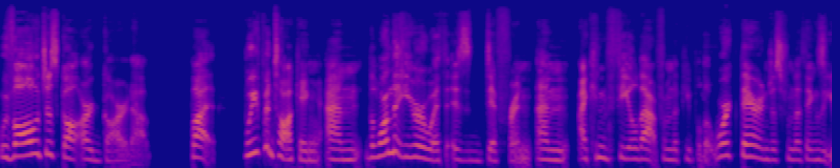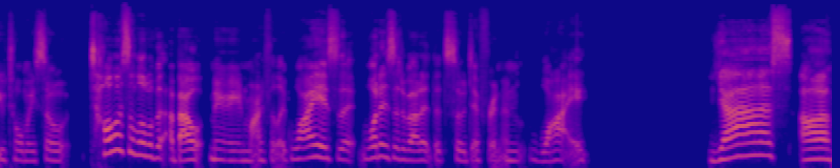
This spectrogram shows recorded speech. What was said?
we've all just got our guard up. But we've been talking and the one that you were with is different and I can feel that from the people that work there and just from the things that you've told me. So tell us a little bit about Mary and Martha. Like why is it what is it about it that's so different and why? Yes, uh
